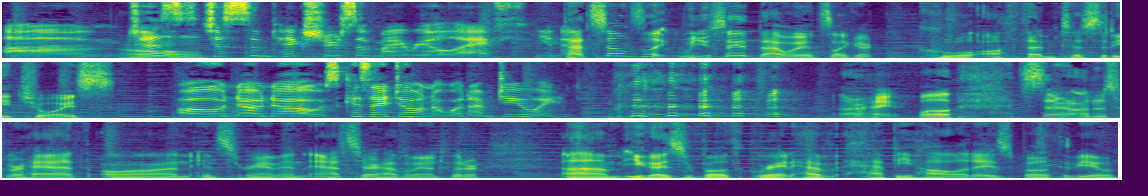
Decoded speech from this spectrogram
Um, just Oh. just some pictures of my real life. You know. That sounds like when you say it that way, it's like a cool authenticity choice. oh no, no, it's because I don't know what I'm doing. All right. Well, Sarah underscore Hath on Instagram and at Sarah Hathaway on Twitter. Um, you guys are both great. Have happy holidays, both of you.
